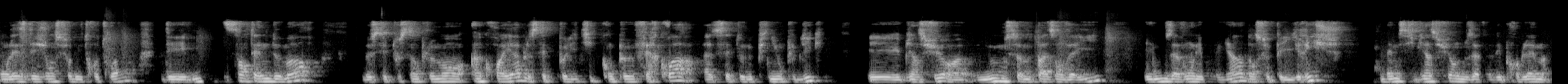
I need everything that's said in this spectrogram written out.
On laisse des gens sur des trottoirs, des centaines de morts c'est tout simplement incroyable cette politique qu'on peut faire croire à cette opinion publique. Et bien sûr, nous ne sommes pas envahis et nous avons les moyens dans ce pays riche, même si bien sûr nous avons des problèmes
